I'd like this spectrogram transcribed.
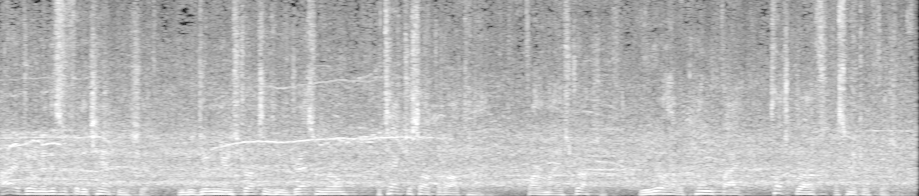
All right, gentlemen, this is for the championship. You've been given your instructions in the dressing room. Protect yourself at all times. Follow my instructions. You will have a clean fight. Touch gloves. Let's make it official.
